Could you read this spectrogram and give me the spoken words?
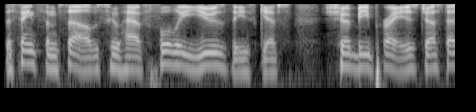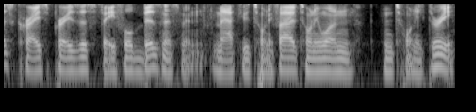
The saints themselves, who have fully used these gifts, should be praised just as Christ praises faithful businessmen. Matthew 25, 21, and 23.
